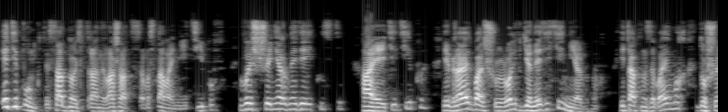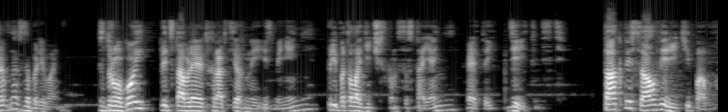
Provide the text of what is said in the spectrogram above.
Эти пункты, с одной стороны, ложатся в основании типов высшей нервной деятельности, а эти типы играют большую роль в генезисе нервных и так называемых душевных заболеваний. С другой представляют характерные изменения при патологическом состоянии этой деятельности. Так писал великий Павлов.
